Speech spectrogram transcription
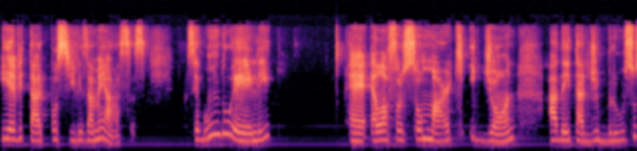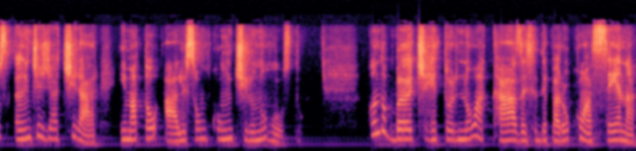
e evitar possíveis ameaças. Segundo ele, é, ela forçou Mark e John a deitar de bruços antes de atirar e matou Allison com um tiro no rosto. Quando Butch retornou à casa e se deparou com a cena,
